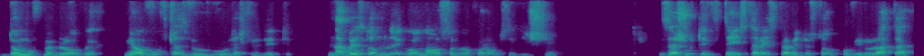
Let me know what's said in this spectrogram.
domów meblowych miał wówczas wyłudzać kredyty na bezdomnego, na osobę chorą psychicznie. Zarzuty w tej starej sprawie dostał po wielu latach,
